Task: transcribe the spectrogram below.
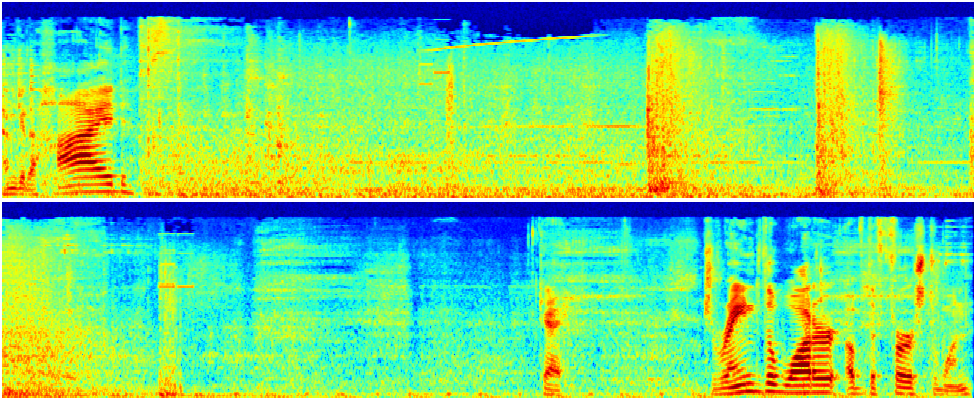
I'm gonna hide. Okay. Drained the water of the first one.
